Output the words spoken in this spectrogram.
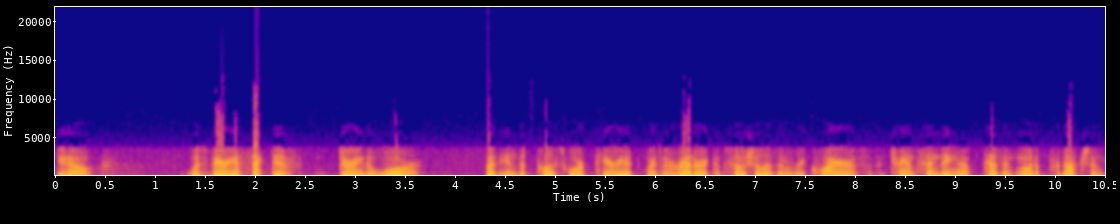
you know, was very effective during the war. But in the post-war period, where the rhetoric of socialism requires transcending a peasant mode of production,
